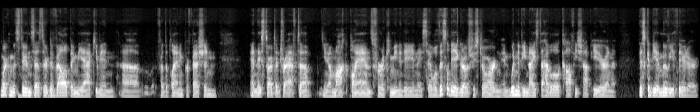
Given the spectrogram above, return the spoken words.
working with students as they're developing the acumen uh, for the planning profession, and they start to draft up, you know, mock plans for a community, and they say, well, this will be a grocery store, and, and wouldn't it be nice to have a little coffee shop here, and a, this could be a movie theater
